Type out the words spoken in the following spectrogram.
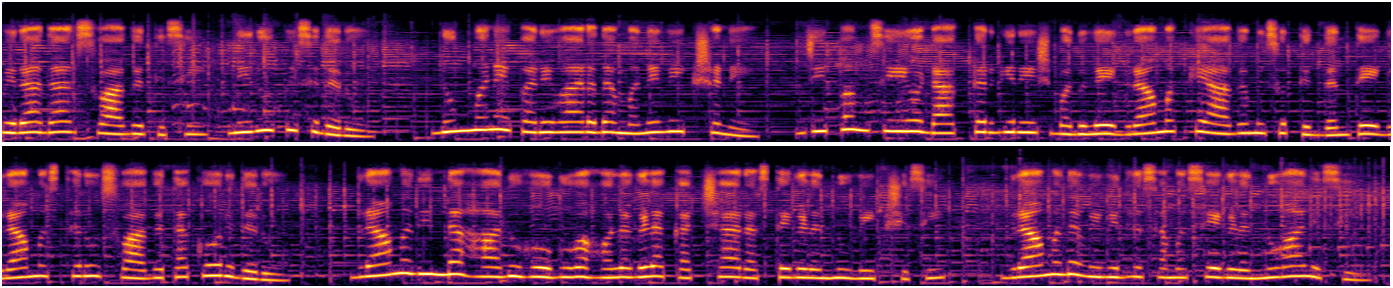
ಬಿರಾದಾರ್ ಸ್ವಾಗತಿಸಿ ನಿರೂಪಿಸಿದರು. ದುಮ್ಮಣೆ ಪರಿವಾರದ ಮನೆ ವೀಕ್ಷಣೆ. ಜಿಪಂ ಸಿಒ ಡಾಕ್ಟರ್ ಗಿರೀಶ್ ಬದುಲೆ ಗ್ರಾಮಕ್ಕೆ ಆಗಮಿಸುತ್ತಿದ್ದಂತೆ ಗ್ರಾಮಸ್ಥರು ಸ್ವಾಗತ ಕೋರಿದರು. ಗ್ರಾಮದಿಂದ ಹಾದು ಹೋಗುವ ಹೊಲಗಳ ಕಚ್ಚಾ ರಸ್ತೆಗಳನ್ನು ವೀಕ್ಷಿಸಿ, ಗ್ರಾಮದ ವಿವಿಧ ಸಮಸ್ಯೆಗಳನ್ನು ಆಲಿಸಿ.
